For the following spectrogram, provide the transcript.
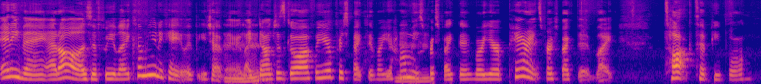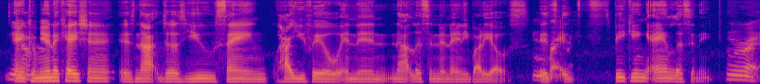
anything at all is if we like communicate with each other. Mm-hmm. Like, don't just go off of your perspective or your homie's mm-hmm. perspective or your parents' perspective. Like, talk to people. and know? communication is not just you saying how you feel and then not listening to anybody else. It's, right. it's speaking and listening. Right.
